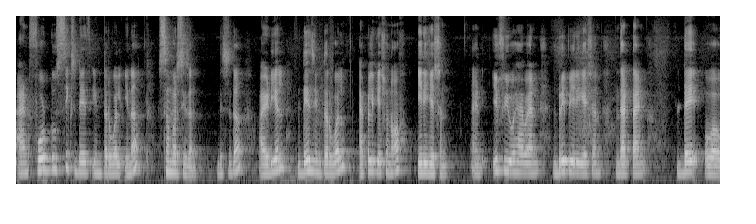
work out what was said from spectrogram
and 4 to 6 days interval in a summer season. This is the ideal days interval application of irrigation. And if you have an drip irrigation that time day uh,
